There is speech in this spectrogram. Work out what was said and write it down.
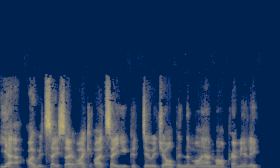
Yeah, I would say so. I, would say you could do a job in the Myanmar Premier League.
